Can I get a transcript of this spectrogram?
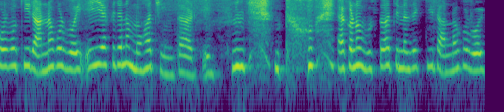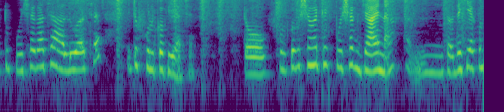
করব, কি রান্না করব, এই একটা যেন মহা চিন্তা আর কি। তো এখনও বুঝতে পারছি না যে কি রান্না করব। একটু পুঁই শাক আছে, আলু আছে, একটু ফুলকপি আছে। তো ফুলকপির সঙ্গে ঠিক পুঁইশাক যায় না। তো দেখি এখন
